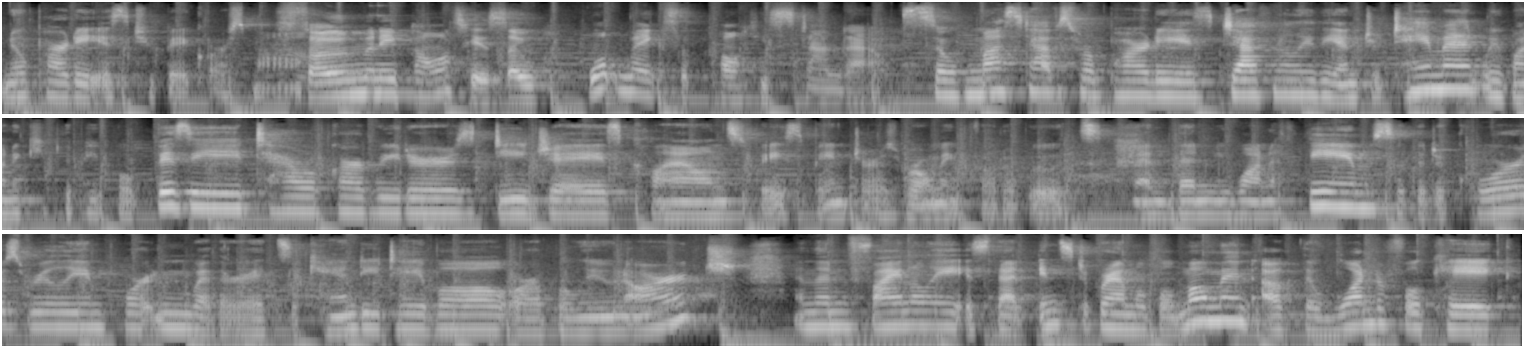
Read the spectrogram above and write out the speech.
No party is too big or small. So many parties. So what makes a party stand out? So must-haves for parties, definitely the entertainment. We want to keep the people busy, tarot card readers, DJs, clowns, face painters, roaming photo booths. And then you want a theme, so the decor is really important, whether it's a candy table or a balloon arch. And then finally, it's that Instagrammable moment of the wonderful cake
